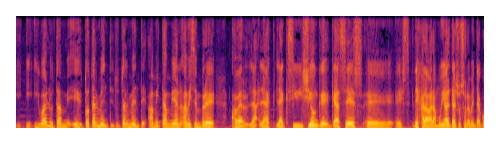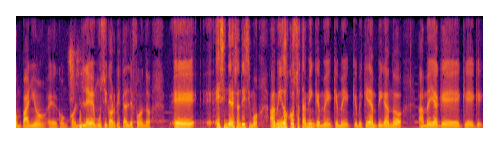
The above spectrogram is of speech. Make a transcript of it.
Y, y, y Balu también, eh, totalmente, totalmente. A mí también, a mí siempre, a ver, la, la, la exhibición que, que haces eh, es, deja la vara muy alta, yo solamente acompaño eh, con, con, leve música orquestal de fondo. Eh, es interesantísimo. A mí dos cosas también que me, que me, que me quedan picando a medida que, que, que,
